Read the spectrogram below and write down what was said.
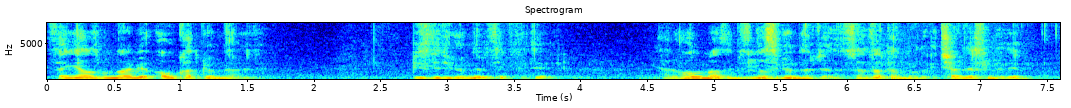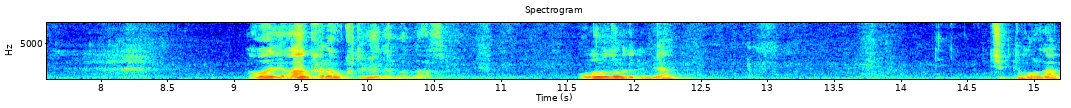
Sen yalnız bunlara bir avukat gönder dedi. Biz dedi gönderirsek dedi. Yani olmaz dedi. Biz nasıl göndereceğiz dedi. Sen zaten burada içeridesin dedi. Ama dedi, Ankara avukatı göndermen lazım. Olur olur dedim ya. Çıktım oradan.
